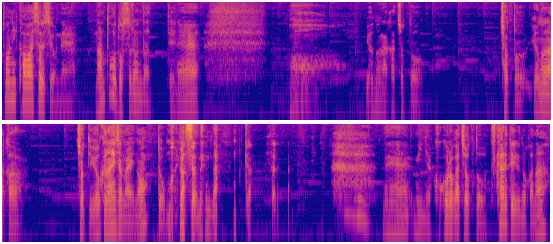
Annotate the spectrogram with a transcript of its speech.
当にかわいそうですよね。なんてことするんだってね。世の中ちょっと、ちょっと世の中、ちょっと良くないんじゃないの？って思いますよね、なんかねみんな心がちょっと疲れているのかな？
